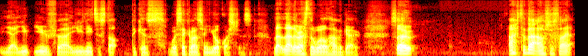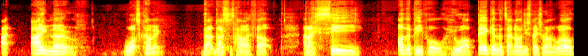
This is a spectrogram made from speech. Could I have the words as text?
yeah, you you've uh, you need to stop because we're sick of answering your questions. Let let the rest of the world have a go. So after that, I was just like, I I know what's coming. That that's yep. just how I felt, and I see other people who are big in the technology space around the world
